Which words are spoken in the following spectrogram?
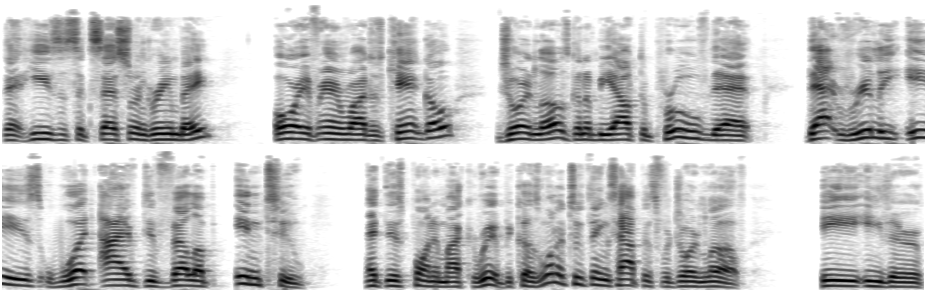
that he's a successor in Green Bay. Or if Aaron Rodgers can't go, Jordan Love's going to be out to prove that that really is what I've developed into at this point in my career. Because one or two things happens for Jordan Love. He either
